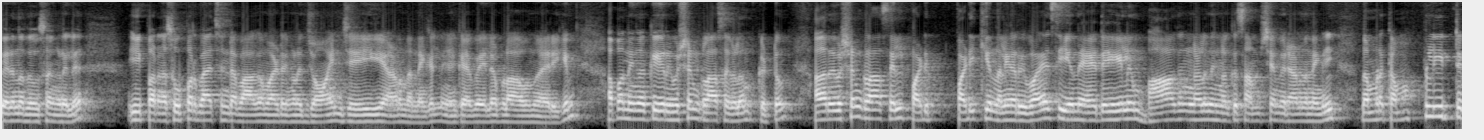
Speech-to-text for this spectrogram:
വരുന്ന ദിവസങ്ങളിൽ ഈ പറഞ്ഞ സൂപ്പർ ബാച്ചിന്റെ ഭാഗമായിട്ട് നിങ്ങൾ ജോയിൻ ചെയ്യുകയാണെന്നുണ്ടെങ്കിൽ നിങ്ങൾക്ക് അവൈലബിൾ ആവുന്നതായിരിക്കും. അപ്പോൾ നിങ്ങൾക്ക് ഈ റിവിഷൻ ക്ലാസ്സുകളും കിട്ടും. ആ റിവിഷൻ ക്ലാസ്സിൽ പഠി പഠിക്കുന്ന അല്ലെങ്കിൽ റിവൈസ് ചെയ്യുന്ന ഏതെങ്കിലും ഭാഗങ്ങൾ നിങ്ങൾക്ക് സംശയം വരാണെന്നുണ്ടെങ്കിൽ നമ്മുടെ കംപ്ലീറ്റ്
